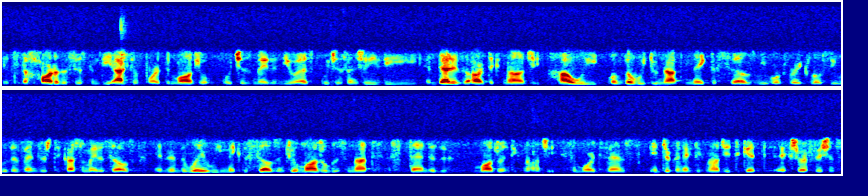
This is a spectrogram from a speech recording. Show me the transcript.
It's the heart of the system, the active part, the module, which is made in the U.S., which essentially the, and that is our technology. How we, although we do not make the cells, we work very closely with the vendors to customize the cells, and then the way we make the cells into a module is not standard modular technology. It's a more advanced interconnect technology to get extra efficiency.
